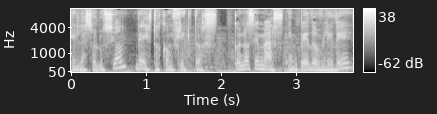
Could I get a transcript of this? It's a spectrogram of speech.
en la solución de estos conflictos. Conoce más en pwc.cl.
